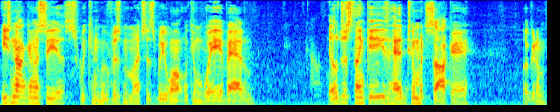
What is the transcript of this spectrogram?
He's not going to see us. We can move as much as we want. We can wave at him. He'll just think he's had too much sake. Look at him.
